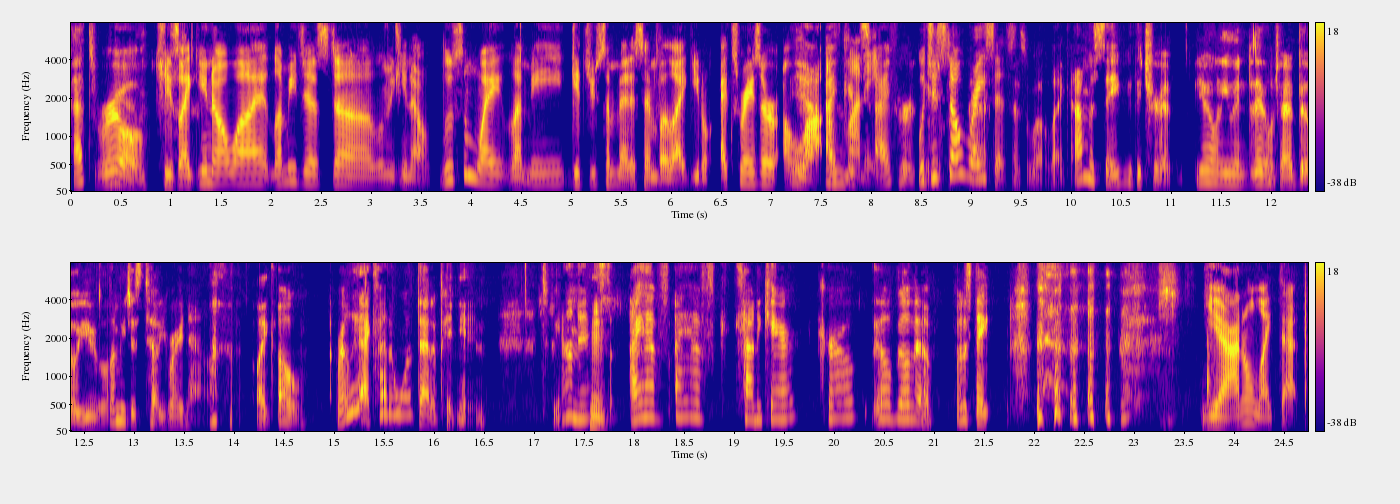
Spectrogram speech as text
That's real. Yeah. She's like, you know what? Let me just uh let me, you know, lose some weight. Let me get you some medicine. But like, you know, X-rays are a lot I of could- money. I've heard, which is so like racist. as well. Like, I'm gonna save you the trip. You don't even. They're gonna try to bill you. Let me just tell you right now. like, oh, really? I kind of want that opinion. To be honest, hmm. I have I have county care, girl. They'll bill them for the state. Yeah, I don't like that.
